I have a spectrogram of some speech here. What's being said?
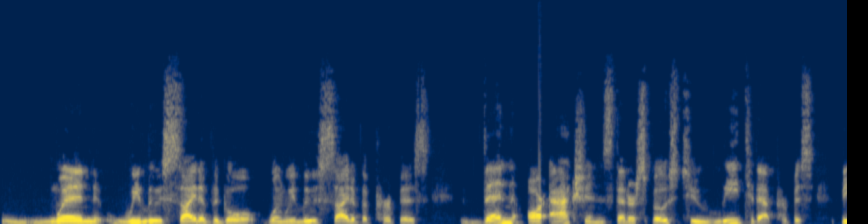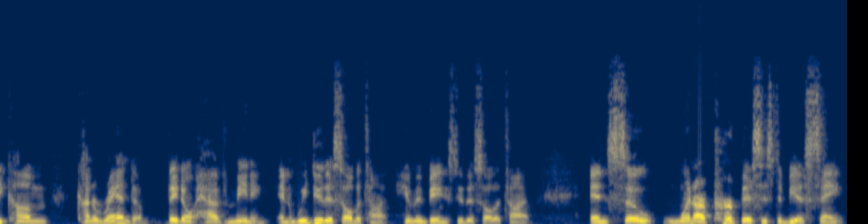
when we lose sight of the goal, when we lose sight of the purpose, then our actions that are supposed to lead to that purpose become kind of random. They don't have meaning. And we do this all the time. Human beings do this all the time. And so when our purpose is to be a saint,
